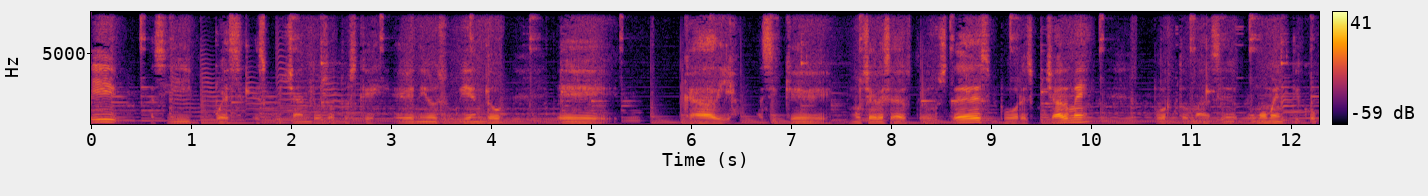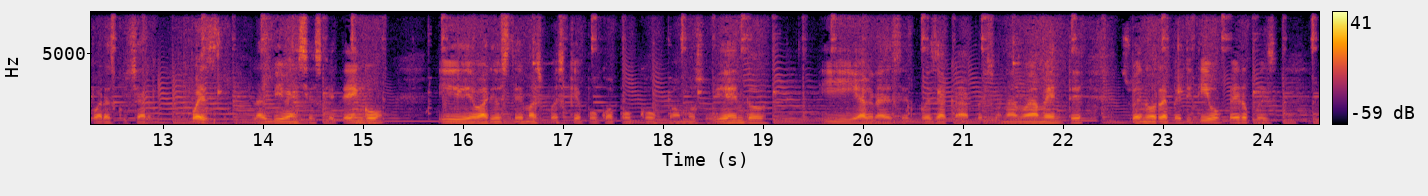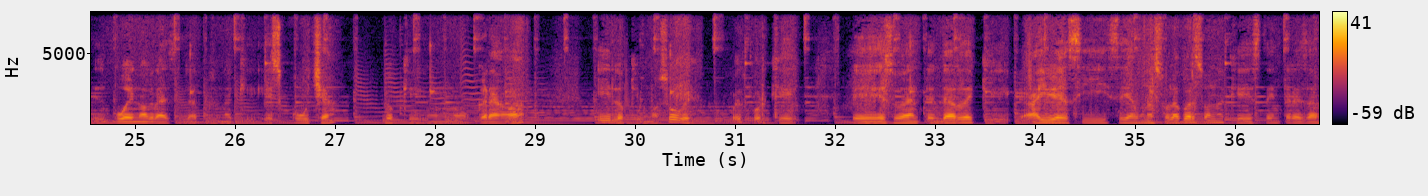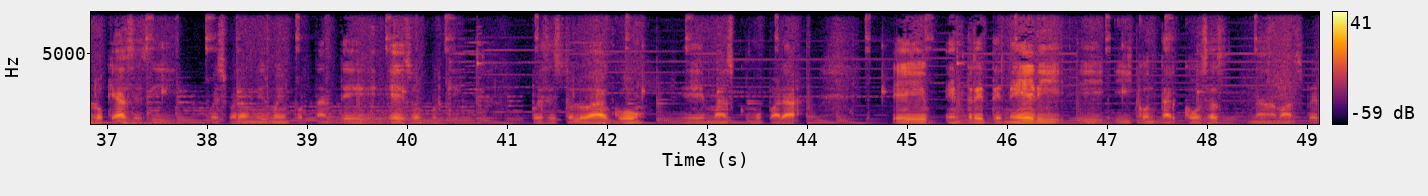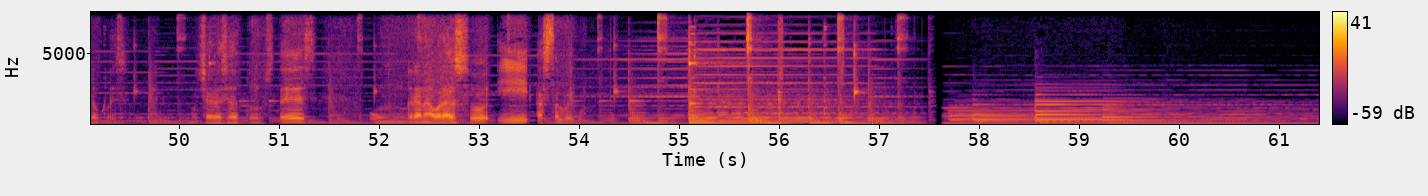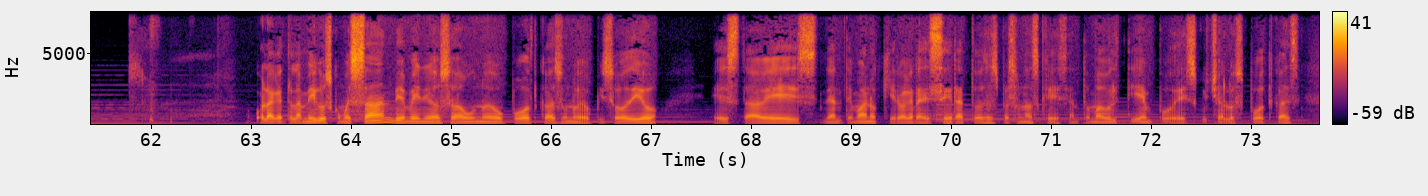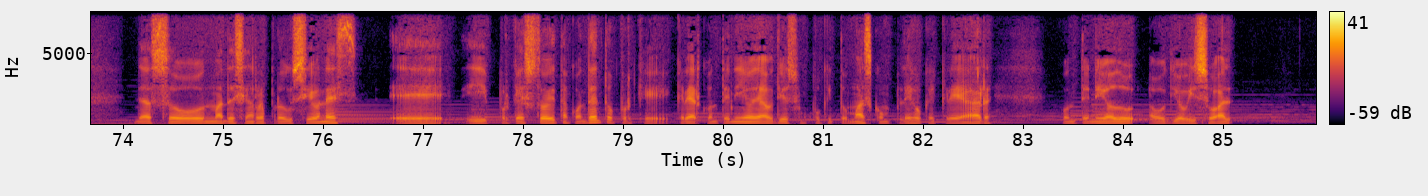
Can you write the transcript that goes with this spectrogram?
Y así pues escuchan los otros que he venido subiendo cada día. Así que muchas gracias a ustedes por escucharme, por tomarse un momentico para escuchar pues las vivencias que tengo y de varios temas pues que poco a poco vamos subiendo. Y agradecer pues a cada persona nuevamente sueno repetitivo pero pues es bueno agradecer a la persona que escucha lo que uno graba y lo que uno sube pues porque eh, eso da a entender de que hay así sea una sola persona que está interesada en lo que haces. Y pues para mí es muy importante eso porque pues esto lo hago eh, más como para eh, entretener y, contar cosas, nada más. Pero pues muchas gracias a todos ustedes, un gran abrazo y hasta luego. Hola, ¿qué tal amigos? ¿Cómo están? Bienvenidos a un nuevo podcast, un nuevo episodio. Esta vez de antemano quiero agradecer a todas esas personas que se han tomado el tiempo de escuchar los podcasts ya son más de 100 reproducciones. Eh, ¿Y por qué estoy tan contento? Porque crear contenido de audio es un poquito más complejo que crear contenido audiovisual.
